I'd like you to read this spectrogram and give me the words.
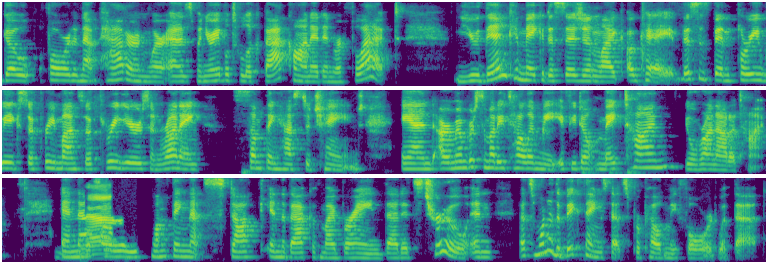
go forward in that pattern. Whereas when you're able to look back on it and reflect, you then can make a decision like, okay, this has been three weeks or three months or three years in running. Something has to change. And I remember somebody telling me if you don't make time, you'll run out of time. And that's yeah. always something that's stuck in the back of my brain that it's true. And that's one of the big things that's propelled me forward with that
